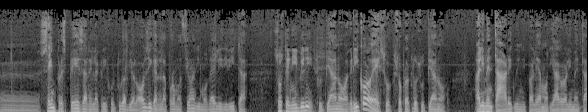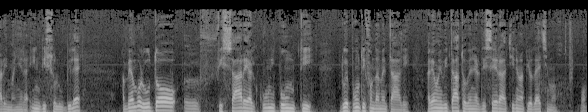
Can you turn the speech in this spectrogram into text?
eh, sempre spesa nell'agricoltura biologica, nella promozione di modelli di vita sostenibili sul piano agricolo e so, soprattutto sul piano alimentare, quindi parliamo di agroalimentare in maniera indissolubile, abbiamo voluto eh, fissare alcuni punti, due punti fondamentali. Abbiamo invitato venerdì sera al Cinema Pio X Boh,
